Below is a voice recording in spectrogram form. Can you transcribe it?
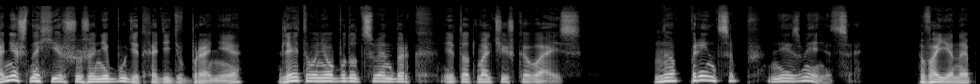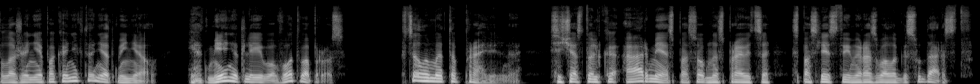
Конечно, Хирш уже не будет ходить в броне. Для этого у него будут Свенберг и тот мальчишка Вайс. Но принцип не изменится. Военное положение пока никто не отменял. И отменят ли его, вот вопрос. В целом это правильно. Сейчас только армия способна справиться с последствиями развала государств.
